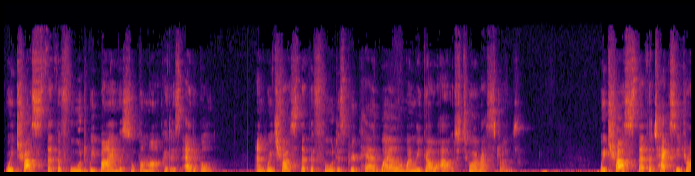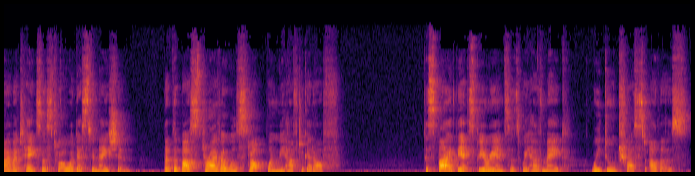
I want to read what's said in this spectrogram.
We trust that the food we buy in the supermarket is edible, and we trust that the food is prepared well when we go out to a restaurant. We trust that the taxi driver takes us to our destination, that the bus driver will stop when we have to get off. Despite the experiences we have made, we do trust others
